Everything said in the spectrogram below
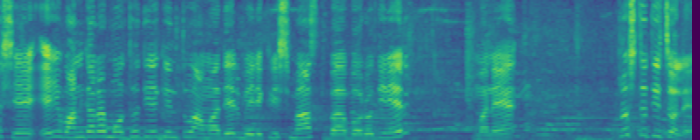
আসে। এই ওয়ানগালার মধ্য দিয়ে কিন্তু আমাদের মেরি ক্রিসমাস বা বড়দিনের মানে প্রস্তুতি চলে।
